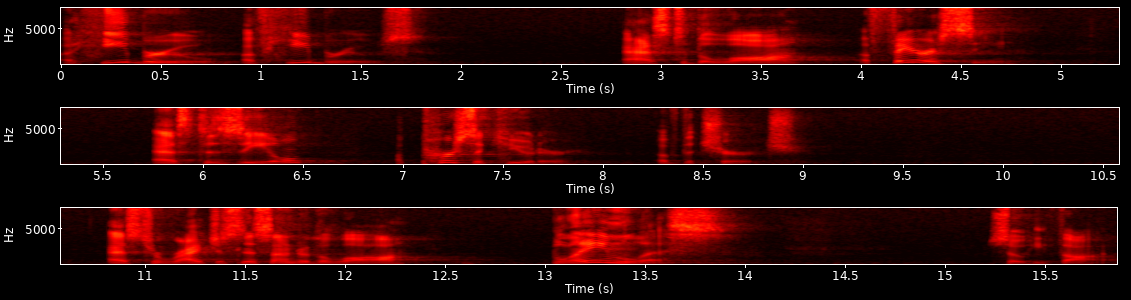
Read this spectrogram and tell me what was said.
a Hebrew of Hebrews, as to the law, a Pharisee, as to zeal, a persecutor of the church, as to righteousness under the law, blameless. So he thought.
